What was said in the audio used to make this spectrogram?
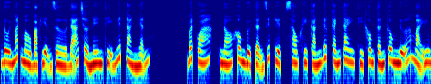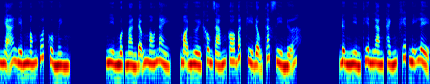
đôi mắt màu bạc hiện giờ đã trở nên thị huyết tàn nhẫn. Bất quá, nó không đuổi tận giết tuyệt sau khi cắn đứt cánh tay thì không tấn công nữa mà yêu nhã liếm móng vuốt của mình. Nhìn một màn đẫm máu này, mọi người không dám có bất kỳ động tác gì nữa. Đừng nhìn thiên lang thánh khiết mỹ lệ,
